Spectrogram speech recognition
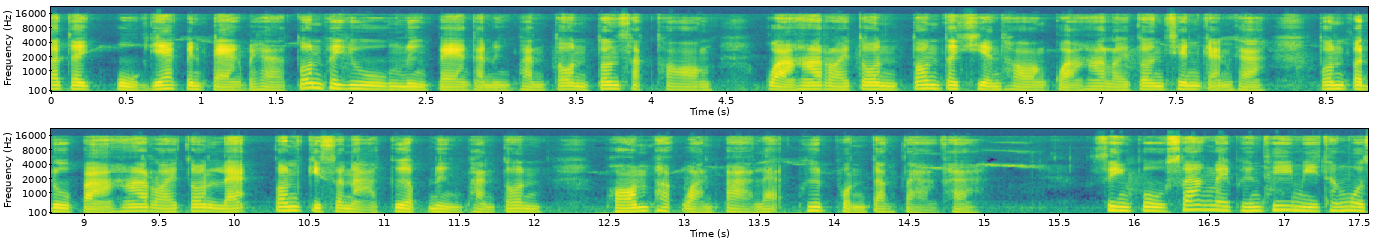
ก็จะปลูกแยกเป็นแปลงไปค่ะ ต้นพยูงหนึ่งแปลงค่ะหนึ่งพันต้น ต้นสักทองกว่า 500 ต้น ต้นตะเคียนทองกว่า 500 ต้นเช่นกันค่ะ ต้นประดู่ป่า 500 ต้น และต้นกิษณาเกือบ 1,000 ต้น พร้อมผักหวานป่าและพืชผลต่างๆค่ะ สิ่งปลูกสร้างในพื้นที่มีทั้งหมด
